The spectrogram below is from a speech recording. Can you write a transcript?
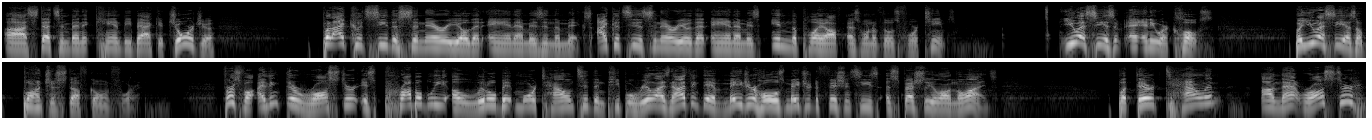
uh, Stetson Bennett can be back at Georgia. But I could see the scenario that A&M is in the mix. I could see the scenario that A&M is in the playoff as one of those four teams. USC isn't anywhere close. But USC has a bunch of stuff going for it. First of all, I think their roster is probably a little bit more talented than people realize. Now, I think they have major holes, major deficiencies, especially along the lines. But their talent on that roster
